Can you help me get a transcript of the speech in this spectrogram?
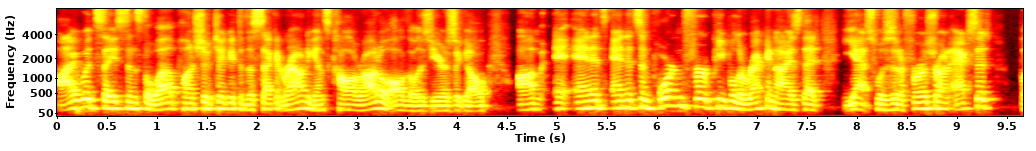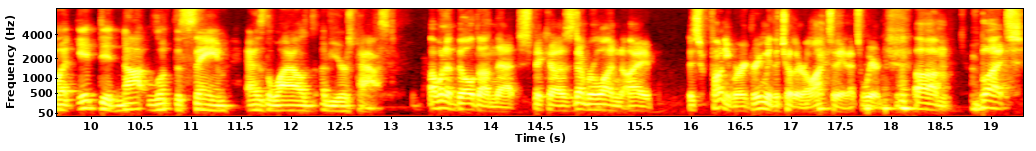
I would say since the Wild punched their ticket to the second round against Colorado all those years ago, um, and it's and it's important for people to recognize that yes, was it a first round exit? But it did not look the same as the Wild of years past. I want to build on that just because number one, I it's funny we're agreeing with each other a lot today. That's weird. um, but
